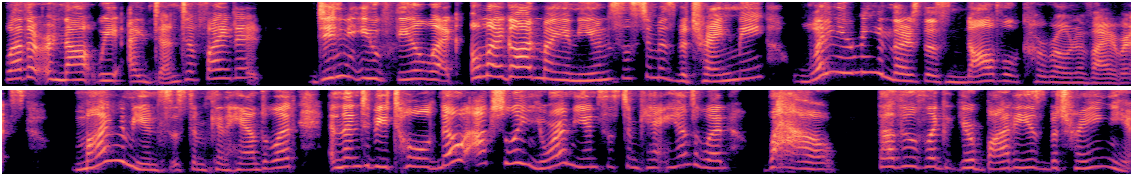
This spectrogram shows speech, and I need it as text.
Whether or not we identified it, didn't you feel like, oh my God, my immune system is betraying me? What do you mean there's this novel coronavirus? my immune system can handle it. And then to be told, no, actually, your immune system can't handle it. Wow, that feels like your body is betraying you.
